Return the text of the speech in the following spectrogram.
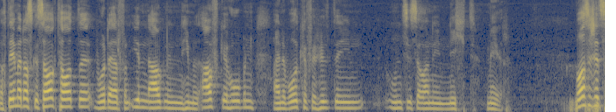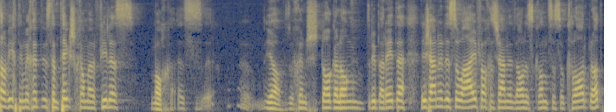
Nachdem er das gesagt hatte, wurde er von ihren Augen in den Himmel aufgehoben, eine Wolke verhüllte ihn und sie sahen ihn nicht mehr. Was ist jetzt so wichtig? Wir können aus dem Text kann man vieles machen. Es, äh, ja, du kannst tagelang darüber reden. Es ist auch nicht so einfach, es ist auch nicht alles ganz so klar gerade.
